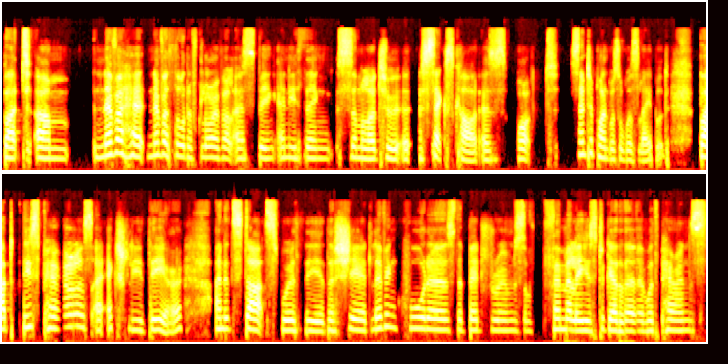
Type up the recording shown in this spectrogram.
But um, never had never thought of Gloriavale as being anything similar to a, sex cult as what Centrepoint was always labeled. But these parallels are actually there, and it starts with the the shared living quarters, the bedrooms of families together with parents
